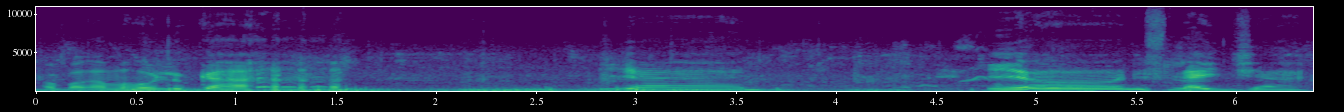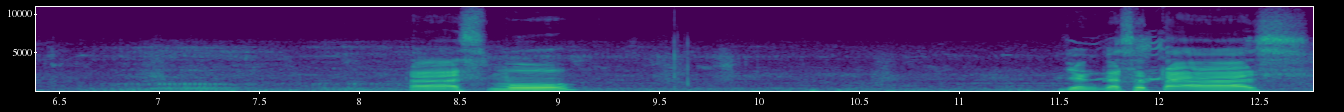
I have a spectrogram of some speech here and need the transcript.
O baka mahulog ka. Yan. Yun, slide siya. Taas mo. Diyan ka sa taas.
